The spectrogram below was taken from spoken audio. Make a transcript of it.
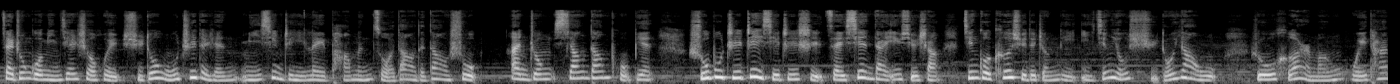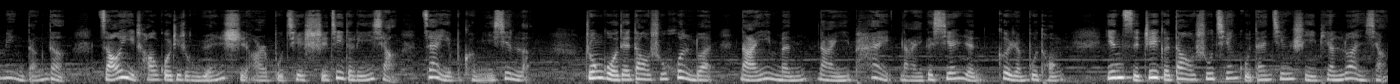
在中国民间社会，许多无知的人迷信这一类旁门左道的道术。暗中相当普遍，殊不知这些知识在现代医学上经过科学的整理，已经有许多药物，如荷尔蒙、维他命等等，早已超过这种原始而不切实际的理想，再也不可迷信了。中国的道书混乱，哪一门、哪一派、哪一个仙人，个人不同，因此这个道书千古丹经是一片乱象，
